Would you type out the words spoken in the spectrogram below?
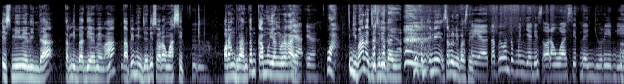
Ismi Melinda terlibat di MMA, tapi menjadi seorang wasit. Orang berantem, kamu yang lerai. Iya, iya. Wah, itu gimana tuh ceritanya? ini, ini seru nih pasti. Iya, tapi untuk menjadi seorang wasit dan juri di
